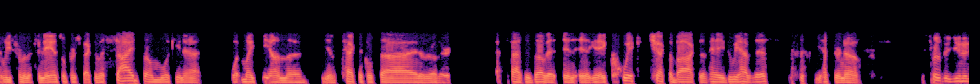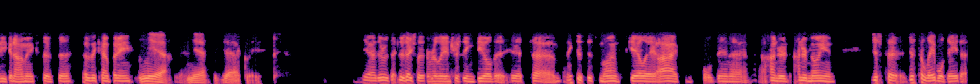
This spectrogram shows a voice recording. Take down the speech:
at least from the financial perspective, aside from looking at what might be on the you know technical side or other facets of it, and a, a quick check the box of hey, do we have this? yes or no? Sort of the unit economics of the of the company. Yeah, yeah, exactly yeah, there was there's actually a really interesting deal that hit. Um, I think just this month, Scale AI pulled in a, a hundred hundred million just to just to label data.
